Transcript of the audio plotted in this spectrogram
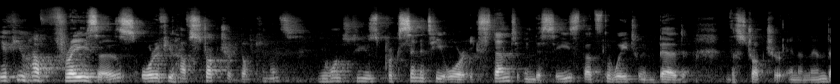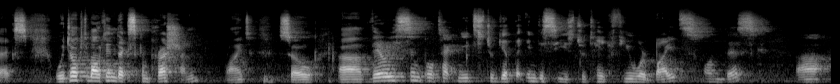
If you have phrases or if you have structured documents, you want to use proximity or extent indices. That's the way to embed the structure in an index. We talked about index compression, right? So uh, very simple techniques to get the indices to take fewer bytes on disk. Uh,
